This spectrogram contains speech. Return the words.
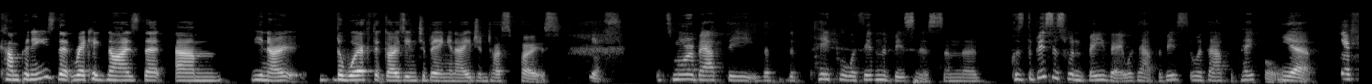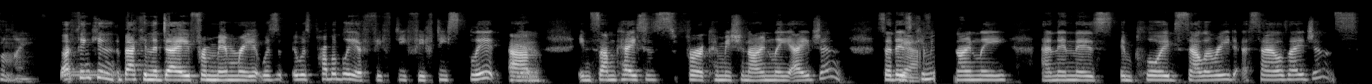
companies that recognise that, um, you know, the work that goes into being an agent. I suppose. Yes. It's more about the the, the people within the business and the because the business wouldn't be there without the business without the people. Yeah. Definitely. I think in back in the day from memory it was it was probably a 50-50 split um Yeah. in some cases for a commission only agent so there's Yeah. commission only and then there's employed salaried sales agents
